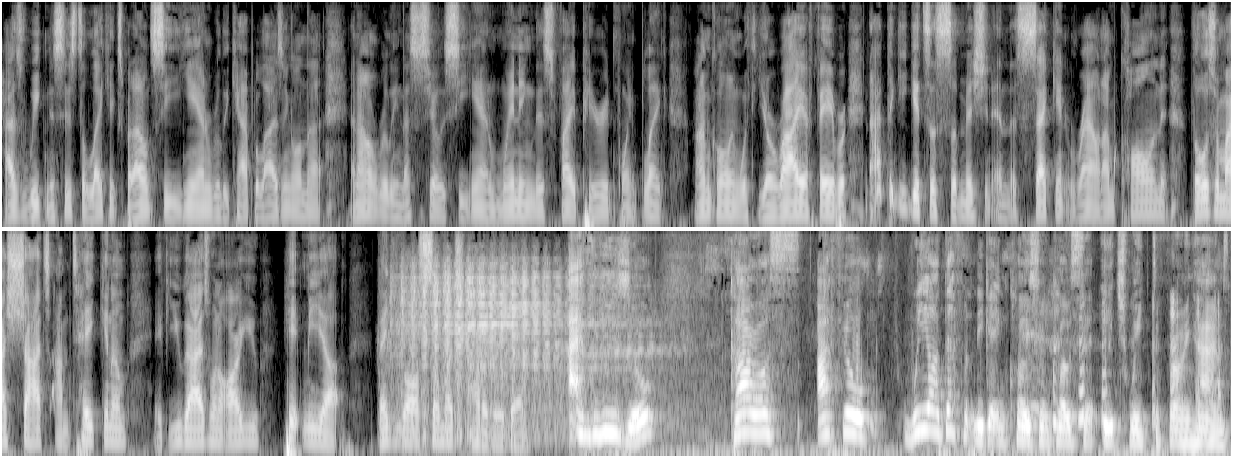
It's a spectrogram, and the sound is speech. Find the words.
has weaknesses to leg kicks, but I don't see Yan really capitalizing on that. And I don't really necessarily see Yan winning this fight, period, point blank. I'm going with Uriah Faber, and I think he gets a submission in the second round. I'm calling it. Those are my shots. I'm taking them. If you guys want to argue, hit me up. Thank you all so much. Have a great day. As usual, Kairos, I feel we are definitely getting closer and closer each week to throwing hands.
